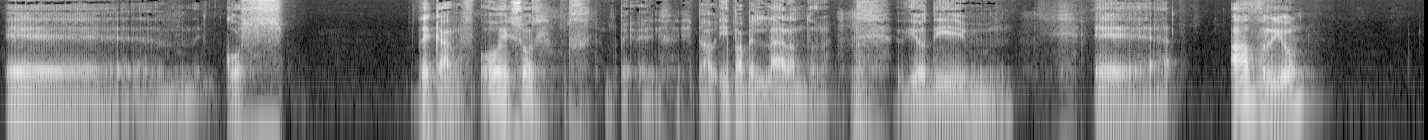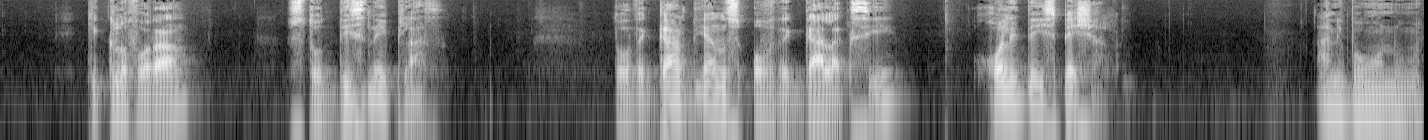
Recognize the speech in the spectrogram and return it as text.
Ε, κοσ... Δεκα... Όχι, sorry. Είπα, είπα πελάραν τώρα. Διότι ε, αύριο κυκλοφορά στο Disney Plus το The Guardians of the Galaxy Holiday Special. Ανυπομονούμε.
